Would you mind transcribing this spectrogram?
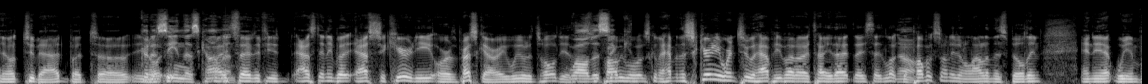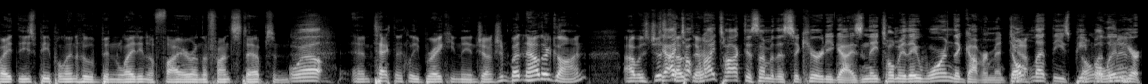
you know, too bad, but uh, you Could know, have seen it- this coming. I said if you asked anybody, asked security or the press gallery, we would have told you. Well, this is the sec- probably what was going to happen. The security weren't too happy about it. I tell you that they said, look, No. the public's not even allowed in this building, and yet we invite these people in who've been lighting a fire on the front steps and Well- and technically breaking the injunction. But now they're gone. I was just See, I, out ta-. I talked to some of the security guys and they told me they warned the government, don't Yeah. let these people let in, in. here.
